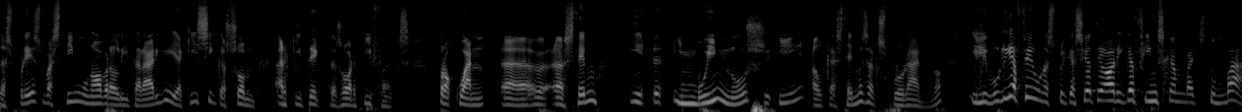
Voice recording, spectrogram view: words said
Després vestim una obra literària i aquí sí que som arquitectes o artífecs, però quan eh, estem imbuint-nos i el que estem és explorant. No? I li volia fer una explicació teòrica fins que em vaig tombar,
